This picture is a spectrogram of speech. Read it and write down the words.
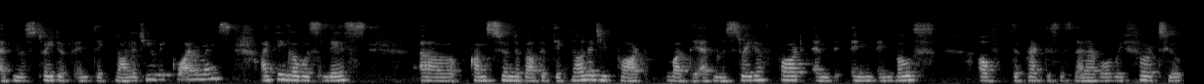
administrative and technology requirements. I think I was less uh, concerned about the technology part, but the administrative part. And in, in both of the practices that I will refer to,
